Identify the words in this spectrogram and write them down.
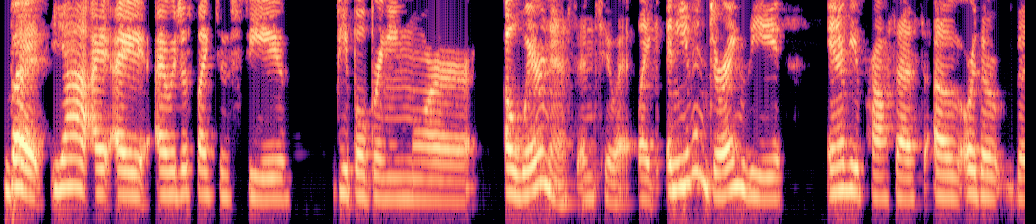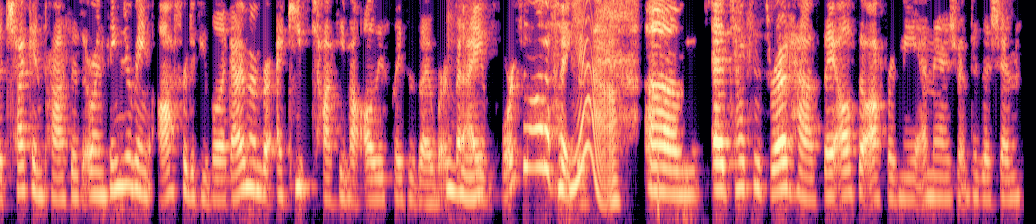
but yeah, I I I would just like to see people bringing more awareness into it, like, and even during the interview process of or the the check-in process or when things are being offered to people like i remember i keep talking about all these places i work but Mhm. i've worked in a lot of places Yeah. um, at Texas Roadhouse, they also offered me a management position.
